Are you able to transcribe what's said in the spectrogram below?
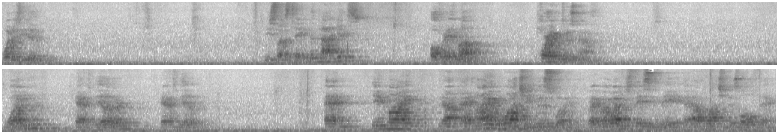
What does he do? He starts taking the packets, opening them up, pouring into his mouth. One after the other, after the other. And in my now, and I am watching this way, right? My wife is facing me, and I'm watching this whole thing,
